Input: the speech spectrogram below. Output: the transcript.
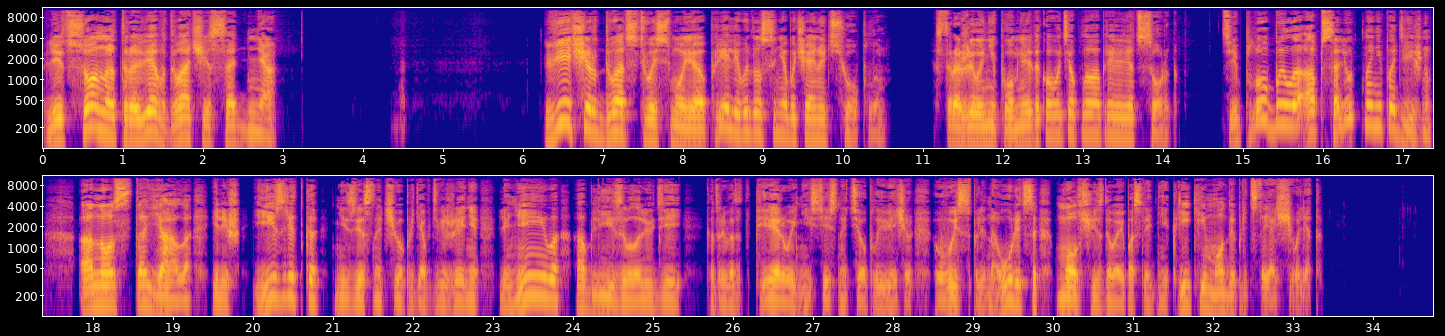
Лицо на траве в два часа дня. Вечер 28 апреля выдался необычайно теплым. Сторожилы не помнили такого теплого апреля лет сорок. Тепло было абсолютно неподвижным. Оно стояло, и лишь изредка, неизвестно от чего придя в движение, лениво облизывало людей, которые в этот первый, неестественно теплый вечер выспали на улице, молча издавая последние крики моды предстоящего лета.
